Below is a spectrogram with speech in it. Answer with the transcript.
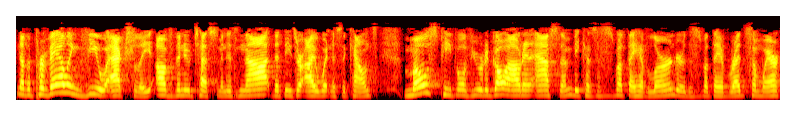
Now, the prevailing view, actually, of the New Testament is not that these are eyewitness accounts. Most people, if you were to go out and ask them, because this is what they have learned or this is what they have read somewhere,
